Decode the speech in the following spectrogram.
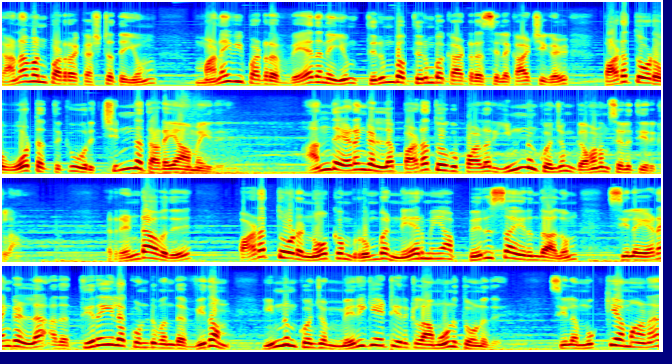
கணவன் படுற கஷ்டத்தையும் மனைவி படுற வேதனையும் திரும்ப திரும்ப காட்டுற சில காட்சிகள் படத்தோட ஓட்டத்துக்கு ஒரு சின்ன தடையா அமையுது. அந்த இடங்களில் படத்தொகுப்பாளர் இன்னும் கொஞ்சம் கவனம் செலுத்தியிருக்கலாம். ரெண்டாவது படத்தோட நோக்கம் ரொம்ப நேர்மையாக பெருசாக இருந்தாலும் சில இடங்களில் அதை திரையில் கொண்டு வந்த விதம் இன்னும் கொஞ்சம் மெருகேற்றி இருக்கலாமோன்னு தோணுது. சில முக்கியமான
